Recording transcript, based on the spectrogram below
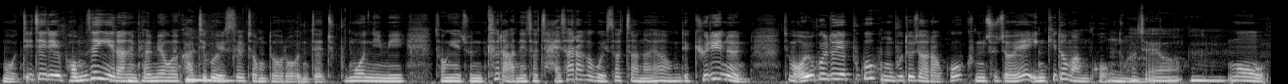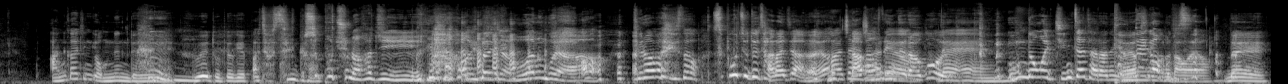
뭐 찌질이 범생이라는 별명을 가지고 음. 있을 정도로 이제 부모님이 정해준 틀 안에서 잘 살아가고 있었잖아요. 근데 규리는 지금 얼굴도 예쁘고 공부도 잘하고 금수저에 인기도 많고 음. 맞아요. 음. 뭐안 가진 게 없는데 음. 왜 도벽에 빠졌을까? 스포츠나 하지. 그러냐, 뭐 하는 거야? 어, 드라마에서 스포츠도 잘하지 않아요? 맞아요. 남학생들하고 네. 운동을 진짜 잘하는 여학생으로 나와요. 네.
